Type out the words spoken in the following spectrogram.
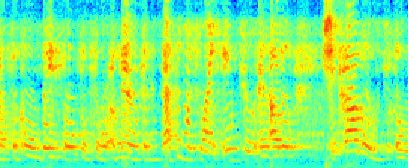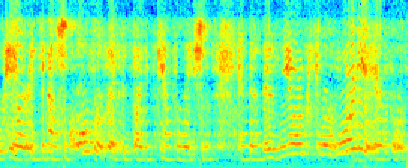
that's the home base also for American. Passengers flying into and out of Chicago's O'Hare International, also affected by these cancellations. And then there's New York's LaGuardia Airport,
